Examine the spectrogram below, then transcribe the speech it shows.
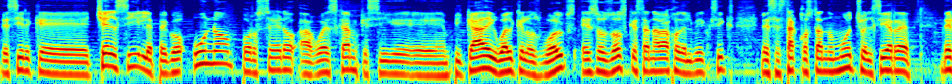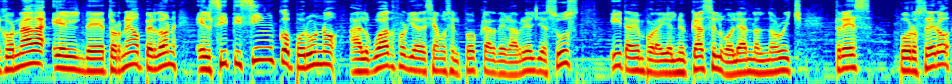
Decir que Chelsea le pegó 1 por 0 a West Ham, que sigue eh, en picada, igual que los Wolves. Esos dos que están abajo del Big Six les está costando mucho el cierre de jornada. El de torneo, perdón, el City 5 por 1 al Watford, ya decíamos el póker de Gabriel Jesús. Y también por ahí el Newcastle goleando al Norwich 3 por 0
